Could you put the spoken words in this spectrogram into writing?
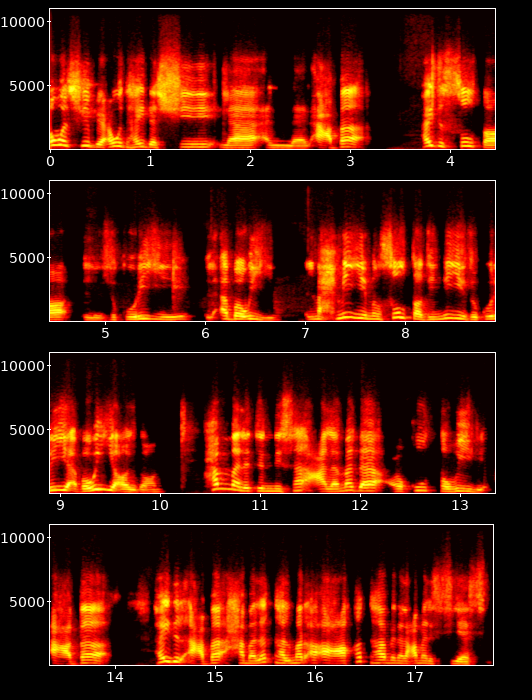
أول شيء بيعود هيدا الشيء للأعباء. هيدي السلطة الذكورية الأبوية المحمية من سلطة دينية ذكورية أبوية أيضا حملت النساء على مدى عقود طويلة. أعباء هيدي الأعباء حملتها المرأة أعاقتها من العمل السياسي.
